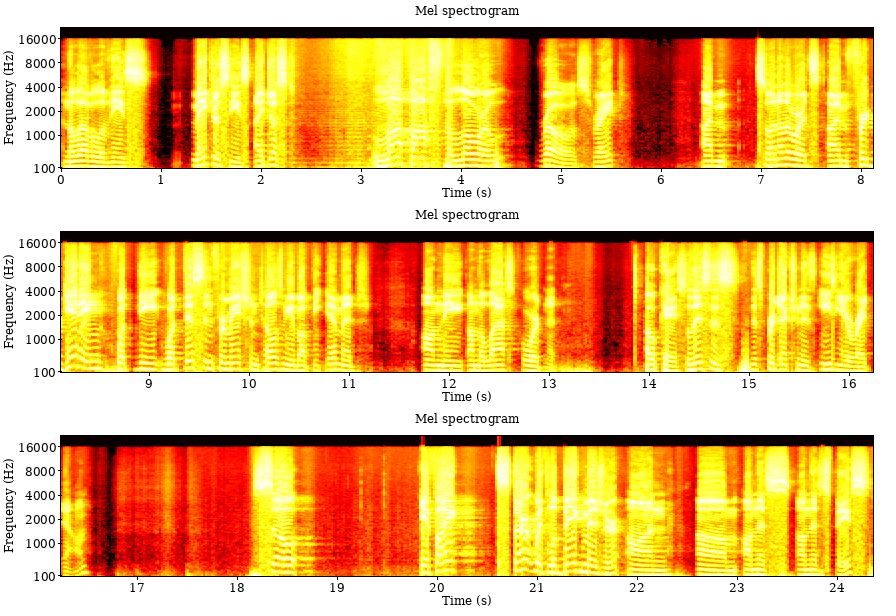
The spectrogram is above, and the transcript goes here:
on the level of these matrices, I just lop off the lower rows, right? I'm, so in other words, I'm forgetting what, the, what this information tells me about the image on the, on the last coordinate. Okay, so this, is, this projection is easy to write down. So if I start with Lebesgue measure on, um, on, this, on this space,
